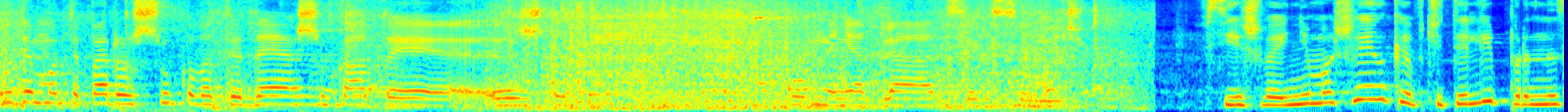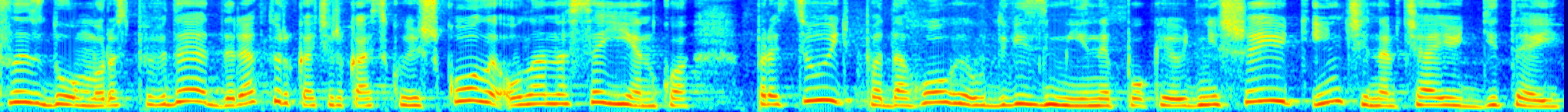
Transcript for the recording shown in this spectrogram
будемо тепер розшукувати, де шукати жгути і наповнення для цих сумочок. Всі швейні машинки вчителі принесли з дому, розповідає директорка Черкаської школи Олена Саєнко. Працюють педагоги у дві зміни, поки одні шиють, інші навчають дітей.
